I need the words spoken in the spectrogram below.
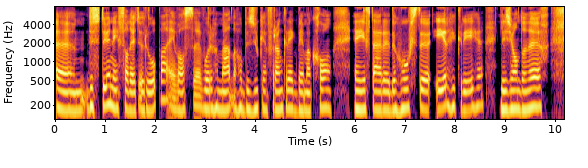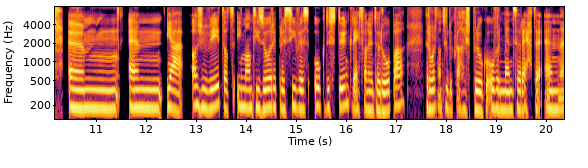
um, de steun heeft vanuit Europa. Hij was uh, vorige maand nog op bezoek in Frankrijk bij Macron. Hij heeft daar uh, de hoogste eer gekregen, Légion d'honneur. Um, en ja, als je weet dat iemand die zo repressief is ook de steun krijgt vanuit Europa. Er wordt natuurlijk wel gesproken over mensenrechten. En, uh...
